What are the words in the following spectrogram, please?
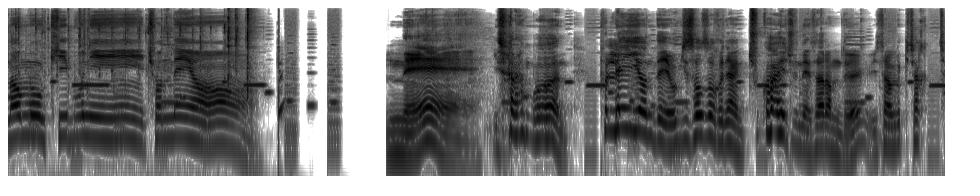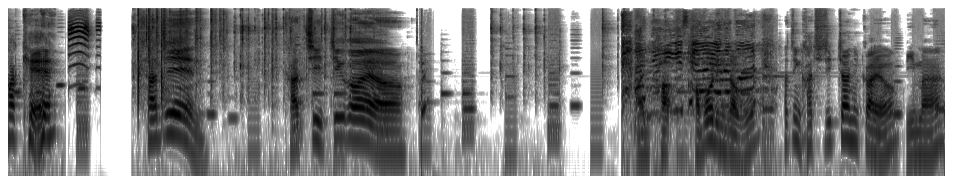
너무 기분이 좋네요. 네. 이 사람은 플레이어인데 여기 서서 그냥 축하해주네, 사람들. 이 사람 왜 이렇게 착, 착해? 사진 같이 찍어요. 아니, 가, 가버린다고? 사진 같이 찍자니까요. 이마.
